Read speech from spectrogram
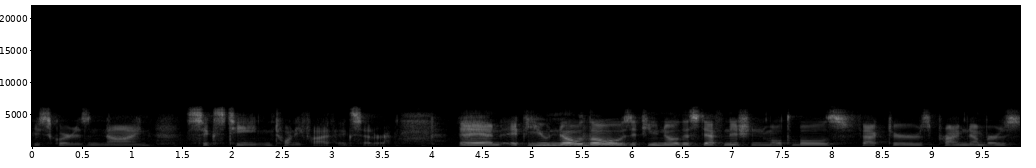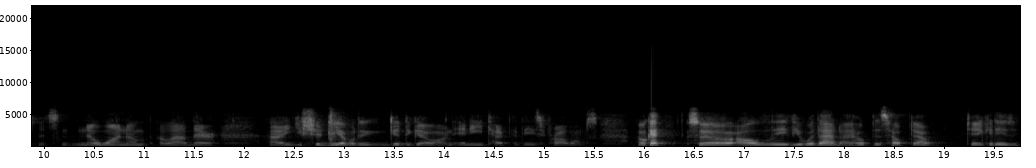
3 squared is 9, 16, 25, etc. And if you know those, if you know this definition, multiples, factors, prime numbers, it's no one allowed there, uh, you should be able to good to go on any type of these problems. Okay, so I'll leave you with that. I hope this helped out. Take it easy.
